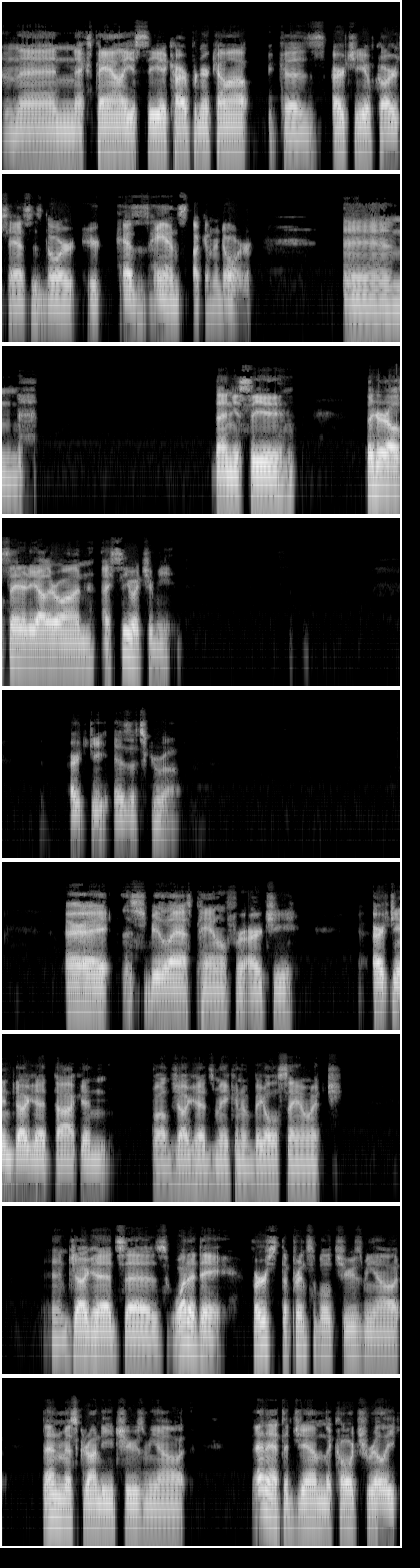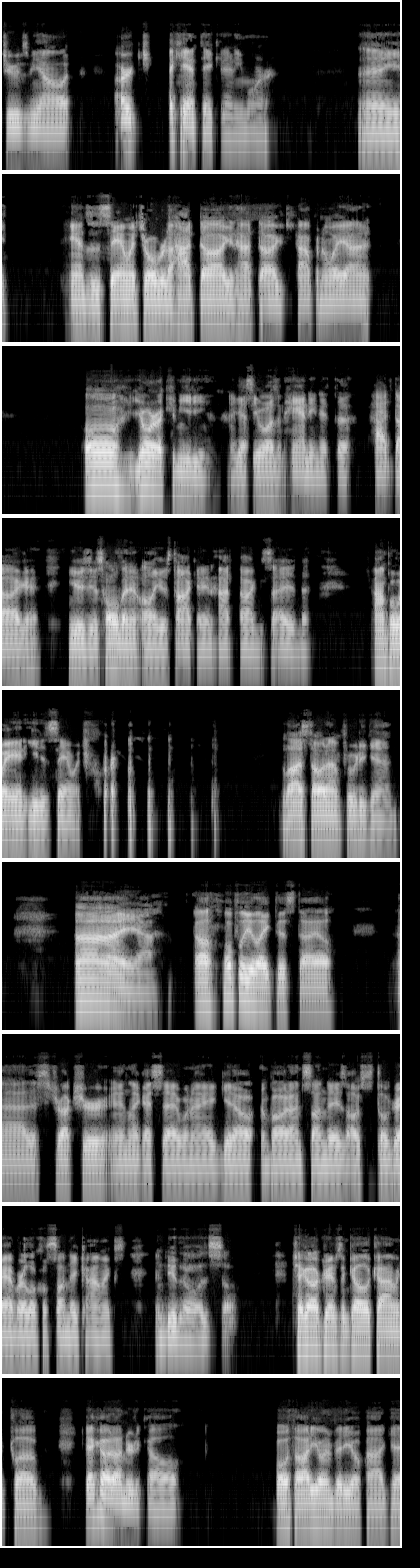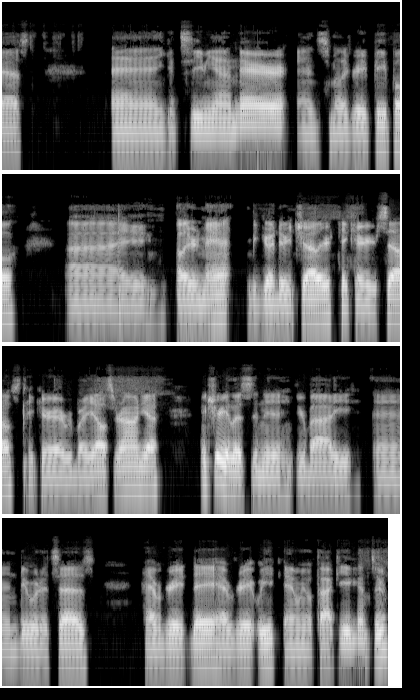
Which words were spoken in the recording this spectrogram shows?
And then next panel, you see a carpenter come up because Archie, of course, has his door, er, has his hand stuck in the door. And then you see the girl say to the other one, I see what you mean. Archie is a screw up. All right, this should be the last panel for Archie. Archie and Jughead talking while Jughead's making a big old sandwich. And Jughead says, What a day. First, the principal chews me out. Then, Miss Grundy chews me out. Then, at the gym, the coach really chews me out. Arch, I can't take it anymore. And he hands his sandwich over to Hot Dog, and Hot Dog's chomping away on it. Oh, you're a comedian. I guess he wasn't handing it to Hot Dog. He was just holding it while he was talking, and Hot Dog decided to chomp away and eat his sandwich for him. Lost out on food again. Uh, yeah. Oh, hopefully you like this style, uh, this structure. And like I said, when I get out and about on Sundays, I'll still grab our local Sunday comics and do those. So check out Crimson Color Comic Club check out Under the Cowl, both audio and video podcast. And you can see me on there and some other great people. Uh, other than that, be good to each other. Take care of yourselves. Take care of everybody else around you. Make sure you listen to your body and do what it says. Have a great day. Have a great week. And we'll talk to you again soon.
